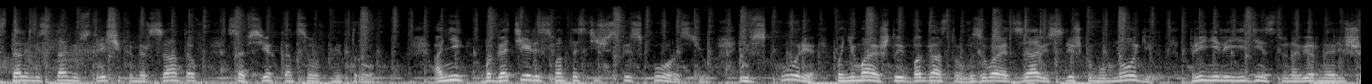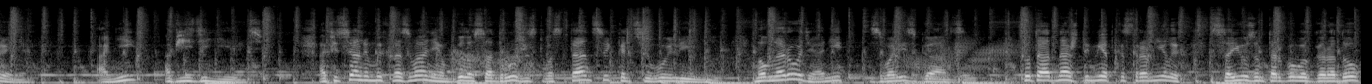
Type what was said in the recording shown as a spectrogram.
стали местами встречи коммерсантов со всех концов метро. Они богатели с фантастической скоростью и вскоре, понимая, что их богатство вызывает зависть слишком у многих, приняли единственно верное решение. Они объединились. Официальным их названием было Содружество станций кольцевой линии, но в народе они звались Ганзой. Кто-то однажды метко сравнил их с союзом торговых городов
